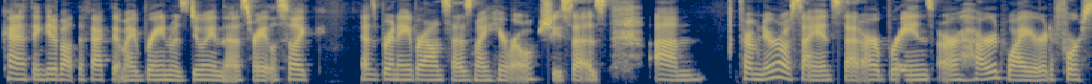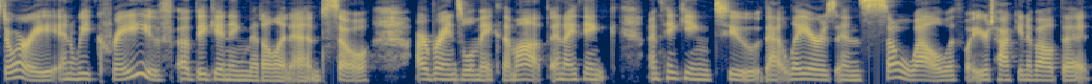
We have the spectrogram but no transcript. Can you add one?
kind of thinking about the fact that my brain was doing this, right? So, like, as Brene Brown says, my hero, she says, um, from neuroscience that our brains are hardwired for story and we crave a beginning, middle, and end. So our brains will make them up. And I think I'm thinking too that layers in so well with what you're talking about that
